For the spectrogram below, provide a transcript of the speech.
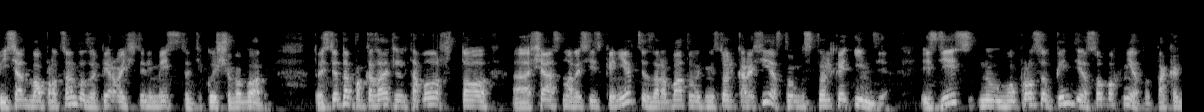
52% за первые 4 месяца текущего года. То есть это показатель того, что э, сейчас на российской нефти зарабатывает не столько Россия, а столько, Индия. И здесь ну, вопросов к Индии особых нет, так как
